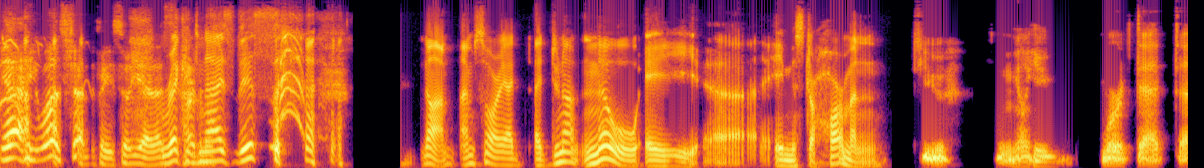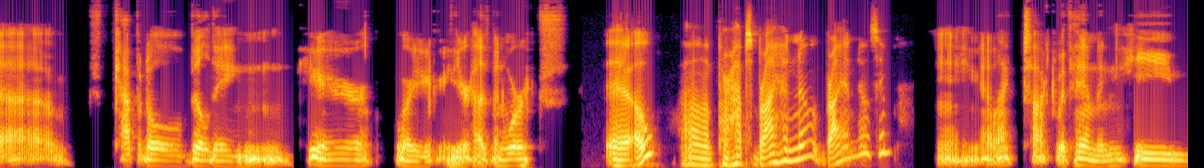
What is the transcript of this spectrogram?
Yeah, he was shot in the face. So yeah, that's Recognize this? no, I'm I'm sorry. I I do not know a uh, a Mr. Harmon. you, you know, he worked at uh, Capitol Building here, where your, your husband works. Uh, oh, uh, perhaps Brian know Brian knows him. Yeah, you know, I talked with him, and he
